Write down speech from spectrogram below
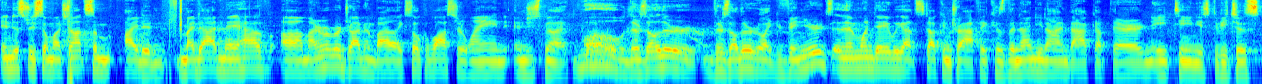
industry so much. Not some, I didn't. My dad may have. Um, I remember driving by like Sokol Blosser Lane and just being like, "Whoa, there's other, there's other like vineyards." And then one day we got stuck in traffic because the 99 back up there in 18 used to be just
